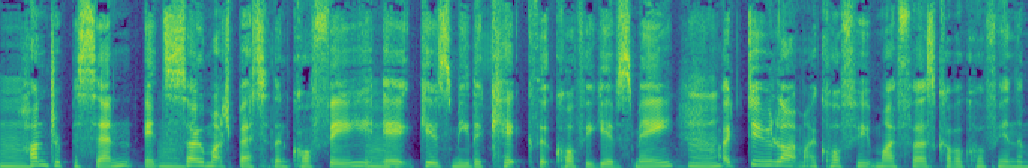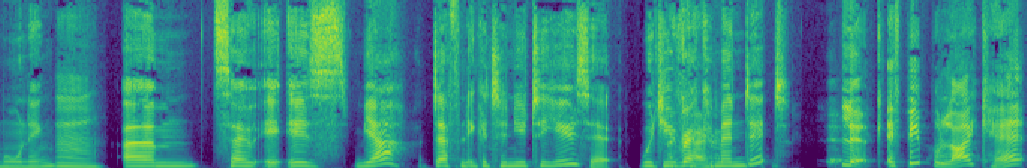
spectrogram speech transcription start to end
Mm. Hundred percent. It's so much better than coffee. It gives me the kick that coffee gives me. Mm. I do like my coffee, my first cup of coffee in the morning. Um, so it is, yeah, definitely continue to use it. Would you Okay. recommend it? Look, if people like it,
